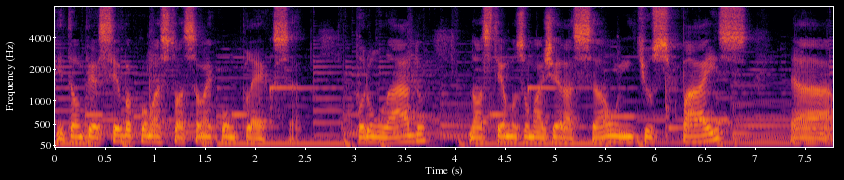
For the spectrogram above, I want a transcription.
Então perceba como a situação é complexa. Por um lado, nós temos uma geração em que os pais ah,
